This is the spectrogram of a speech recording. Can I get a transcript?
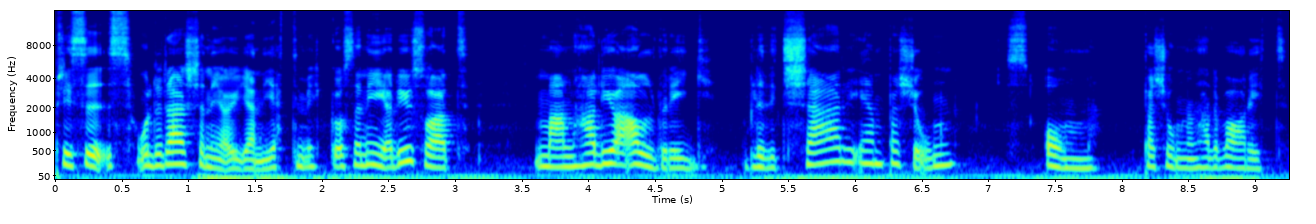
Precis, och det där känner jag igen jättemycket. Och sen är det ju så att man hade ju aldrig blivit kär i en person om personen hade varit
